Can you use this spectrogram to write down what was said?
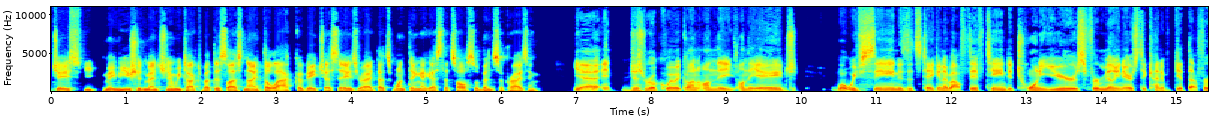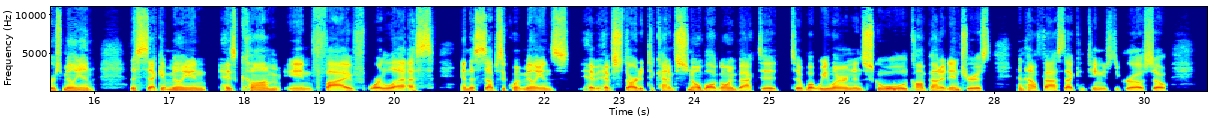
Jace, maybe you should mention, we talked about this last night, the lack of HSAs, right? That's one thing I guess that's also been surprising. Yeah, just real quick on on the on the age, what we've seen is it's taken about 15 to 20 years for millionaires to kind of get that first million. The second million has come in 5 or less and the subsequent millions have, have started to kind of snowball going back to, to what we learned in school, compounded interest, and how fast that continues to grow. So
